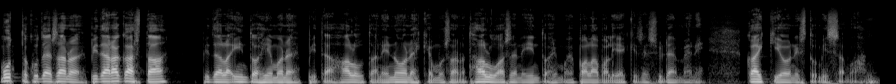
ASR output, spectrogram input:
mutta kuten sanoin, pitää rakastaa, pitää olla intohimoinen, pitää haluta, niin ne on ehkä mun sanonut, haluaa sen intohimo ja palava liekki sen sydämeen, niin kaikki onnistuu missä vaan.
